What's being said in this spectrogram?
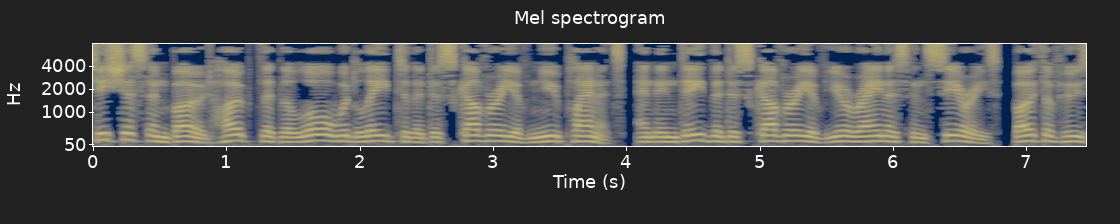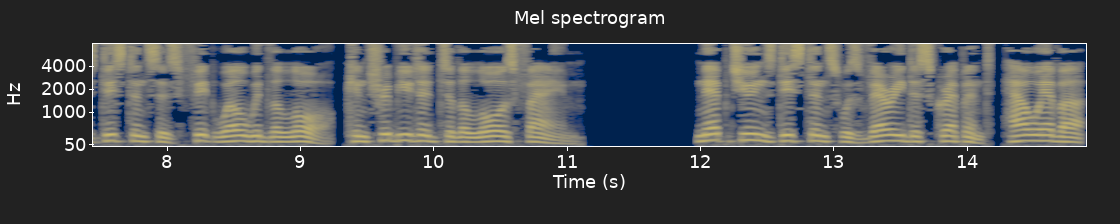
Titius and Bode hoped that the law would lead to the discovery of new planets, and indeed the discovery of Uranus and Ceres, both of whose distances fit well with the law, contributed to the law's fame. Neptune's distance was very discrepant, however,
